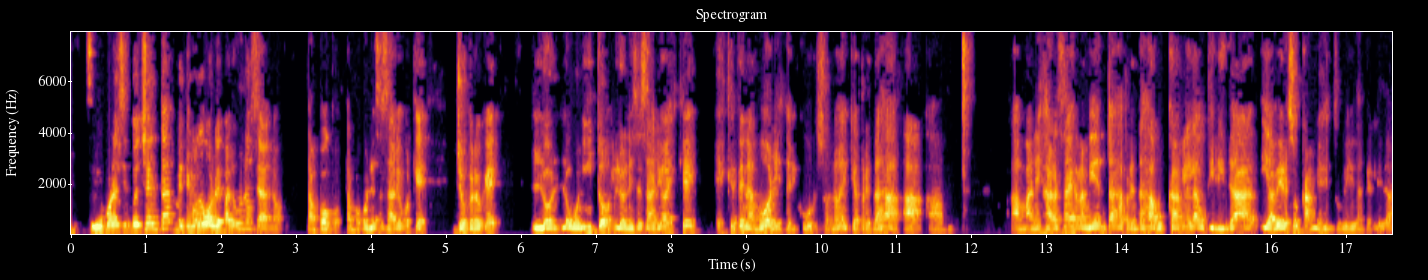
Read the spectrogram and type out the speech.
si voy por el 180, me tengo que volver para el 1, o sea, no, tampoco, tampoco es necesario porque yo creo que lo, lo bonito y lo necesario es que, es que te enamores del curso, ¿no? Y que aprendas a, a, a, manejar esas herramientas, aprendas a buscarle la utilidad y a ver esos cambios en tu vida, en realidad.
